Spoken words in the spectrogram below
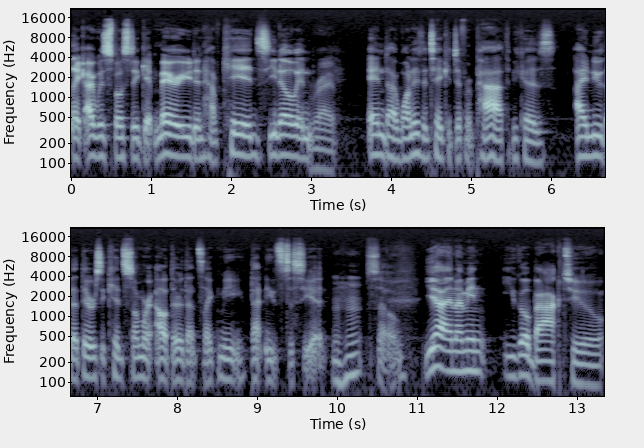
like i was supposed to get married and have kids you know and Right. And i wanted to take a different path because i knew that there was a kid somewhere out there that's like me that needs to see it Mm-hmm. so Yeah, and I mean, you go back to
